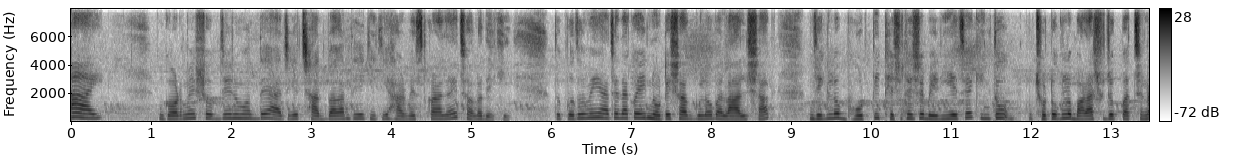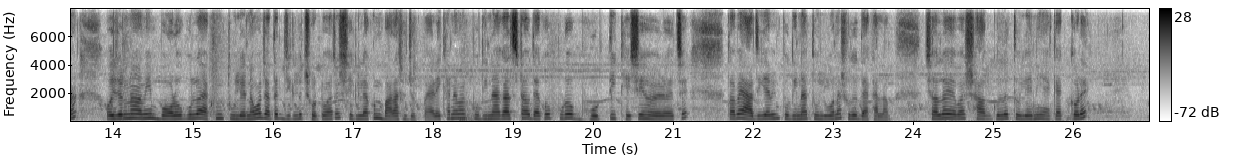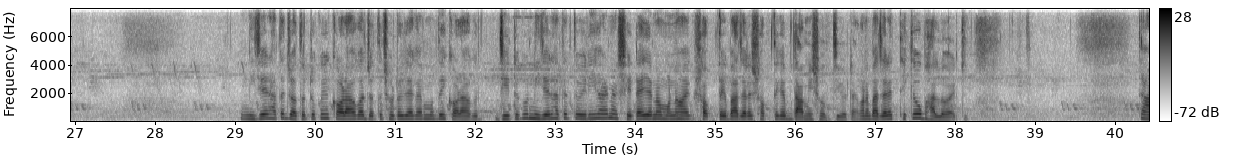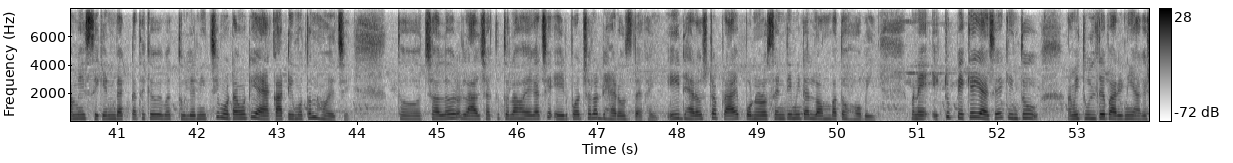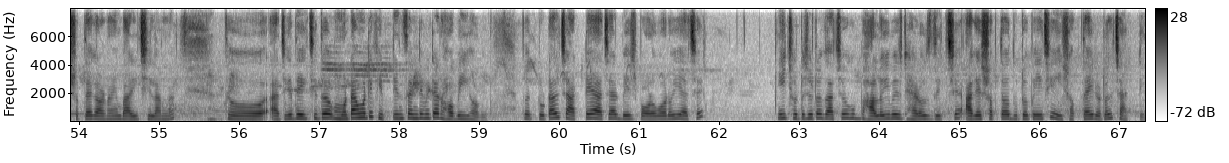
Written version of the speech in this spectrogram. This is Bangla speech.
হাই। গরমের সবজির মধ্যে আজকে ছাদ বাগান থেকে কী কী হারভেস্ট করা যায় চলো দেখি। তো প্রথমেই আছে দেখো এই নোটে শাকগুলো বা লাল শাক, যেগুলো ভর্তি ঠেসে ঠেসে বেরিয়েছে কিন্তু ছোটোগুলো বাড়ার সুযোগ পাচ্ছে না। ওই জন্য আমি বড়গুলো এখন তুলে নেব যাতে যেগুলো ছোটো আছে সেগুলো এখন বাড়ার সুযোগ পায়। আর এখানে আমার পুদিনা গাছটাও দেখো পুরো ভর্তি ঠেসে হয়ে রয়েছে। তবে আজকে আমি পুদিনা তুলবো না, শুধু দেখালাম। চলো এবার শাকগুলো তুলে নিই এক এক করে। নিজের হাতে যতটুকুই করা হোক আর যত ছোটো জায়গার মধ্যেই করা হোক, যেটুকু নিজের হাতে তৈরি হয় না, সেটাই যেন মনে হয় সব থেকে বাজারের সব থেকে দামি সবজি ওটা। মানে বাজারের থেকেও ভালো আর কি। তো আমি সেকেন্ড ব্যাগটা থেকেও এবার তুলে নিচ্ছি। মোটামুটি এক আটি মতন হয়েছে। তো চলো, লাল শাক তোলা হয়ে গেছে। এরপর চলো ঢ্যাঁড়স দেখাই। এই ঢ্যাঁড়সটা প্রায় পনেরো সেন্টিমিটার লম্বা তো হবেই। মানে একটু পেকে গেছে, কিন্তু আমি তুলতে পারিনি আগের সপ্তাহে, কারণ আমি বাড়ি ছিলাম না। তো আজকে দেখছি তো মোটামুটি ফিফটিন সেন্টিমিটার হবেই হবে। তো টোটাল চারটে আছে আর বেশ বড় বড়ই আছে। এই ছোটো ছোটো গাছেও খুব ভালোই বেশ ঢ্যাঁড়স দিচ্ছে। আগের সপ্তাহ দুটো পেয়েছি, এই সপ্তাহে টোটাল চারটে।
